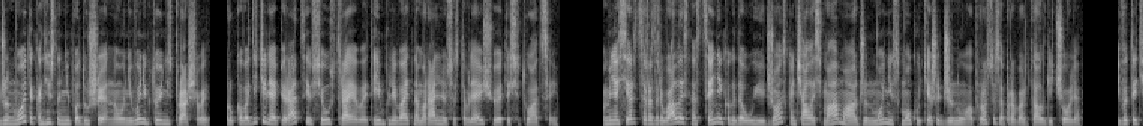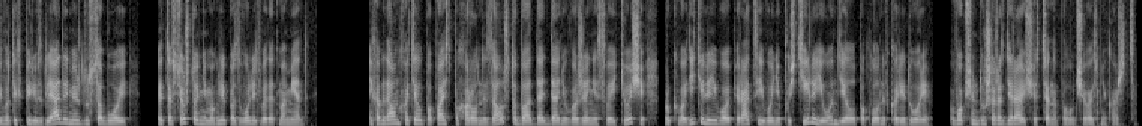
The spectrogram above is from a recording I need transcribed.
Джон Мо это, конечно, не по душе, но у него никто и не спрашивает. Руководители операции все устраивает, и им плевать на моральную составляющую этой ситуации. У меня сердце разрывалось на сцене, когда у Юй Джон скончалась мама, а Джун Мо не смог утешить жену, а просто сопровождал Гичоля. И вот эти вот их перевзгляды между собой, это все, что они могли позволить в этот момент. И когда он хотел попасть в похоронный зал, чтобы отдать дань уважения своей теще, руководители его операции его не пустили, и он делал поклоны в коридоре. В общем, душераздирающая сцена получилась, мне кажется.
